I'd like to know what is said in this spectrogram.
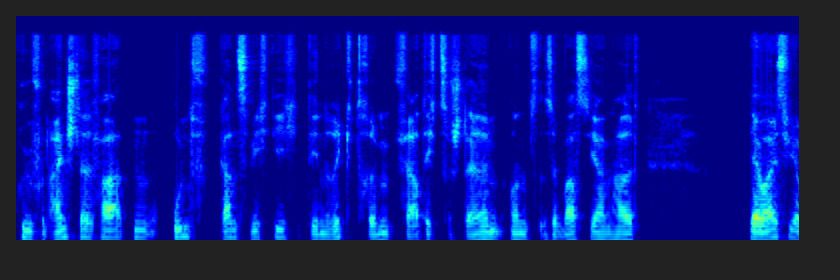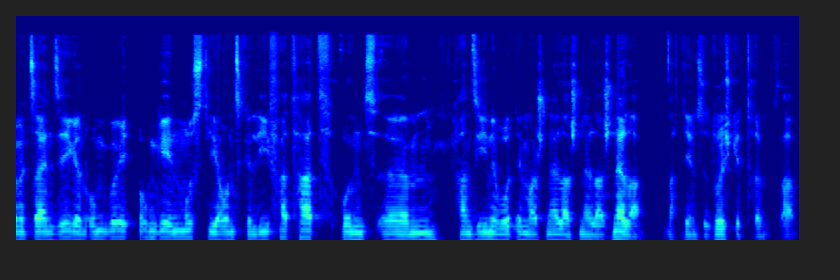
Prüf- und Einstellfahrten und ganz wichtig, den Ricktrim fertigzustellen. Und Sebastian halt, der weiß, wie er mit seinen Segeln umge umgehen muss, die er uns geliefert hat. Und ähm, Hansine wurde immer schneller, schneller, schneller, nachdem sie durchgetrimmt war.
